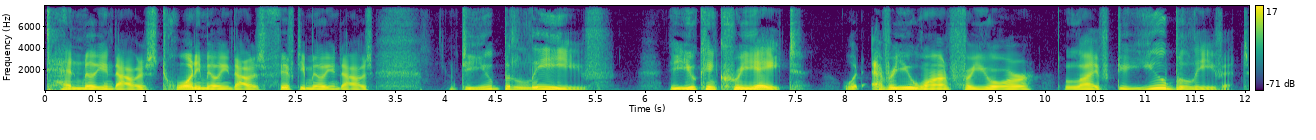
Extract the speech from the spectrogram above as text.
10 million dollars 20 million dollars 50 million dollars do you believe you can create whatever you want for your life. Do you believe it?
